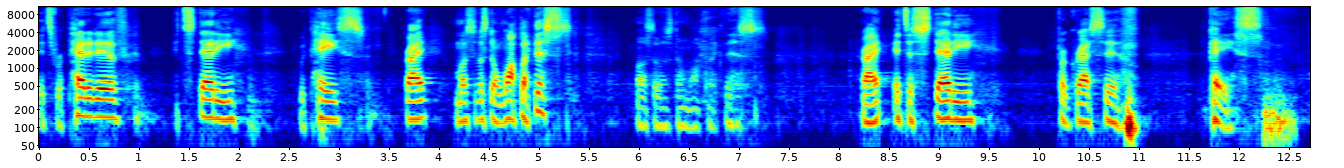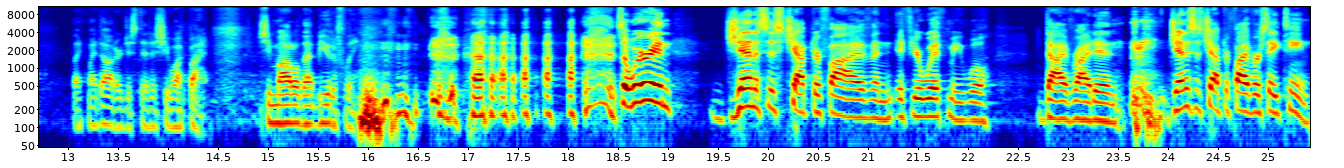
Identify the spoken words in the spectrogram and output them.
It's repetitive, it's steady, we pace, right? Most of us don't walk like this. Most of us don't walk like this. Right? It's a steady, progressive pace. Like my daughter just did as she walked by. She modeled that beautifully. so we're in Genesis chapter 5, and if you're with me, we'll dive right in. Genesis chapter 5, verse 18.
